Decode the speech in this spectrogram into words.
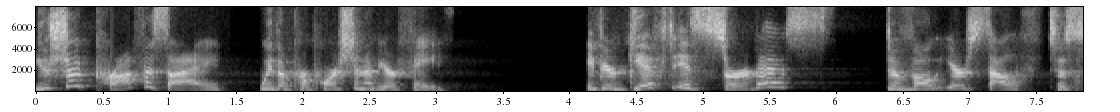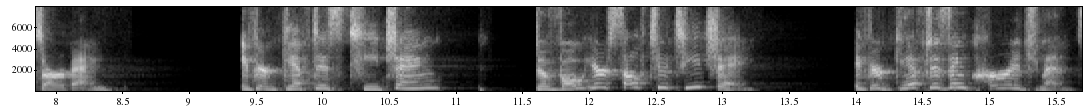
you should prophesy with a proportion of your faith. If your gift is service, devote yourself to serving. If your gift is teaching, devote yourself to teaching. If your gift is encouragement,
